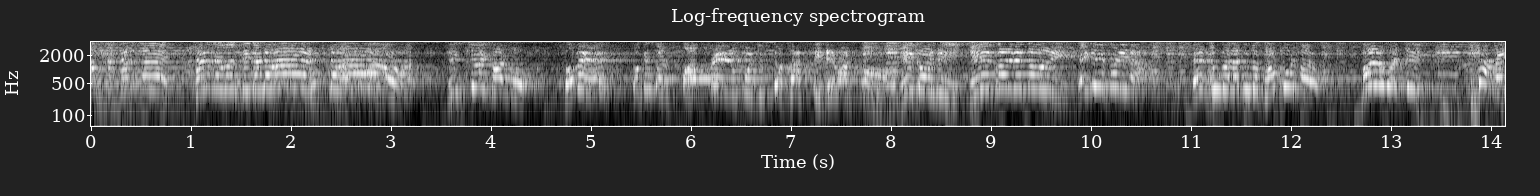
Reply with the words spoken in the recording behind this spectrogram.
বাংলা ছাড়লে ছাড়লে বলছি কেন নিশ্চয়ই ছাড়বো। তবে তোকে তোর পাপের উপযুক্ত শাস্তি দেওয়ার কে করবি? কে করবে তুই? এগিয়ে শুনি না। এ দুবেলা দুটো থাপ্পড় মারো। মারো বলছি। তবে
